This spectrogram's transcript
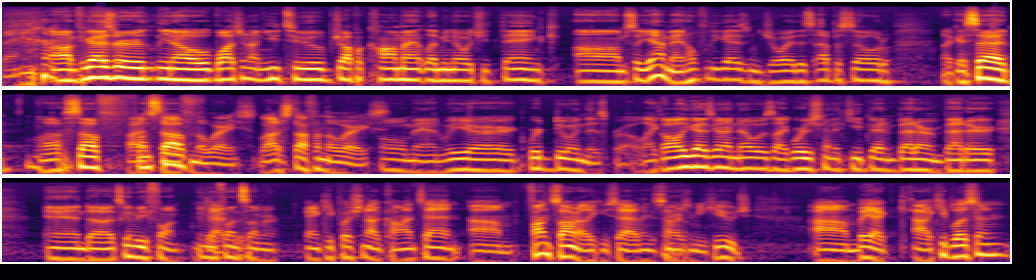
same thing. um, if you guys are, you know, watching on YouTube, drop a comment. Let me know what you think. Um, so yeah, man. Hopefully, you guys enjoy this episode. Like I said, a lot of stuff, A lot fun of stuff stuff. in the works. A lot of stuff in the works. Oh man, we are we're doing this, bro. Like all you guys gotta know is like we're just gonna keep getting better and better, and uh, it's gonna be fun. It's gonna be a fun Exactly. summer. Gonna keep pushing out content. Um, fun summer, like you said. I think the summer's Yeah. gonna be huge. Um, but yeah, uh, keep listening.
